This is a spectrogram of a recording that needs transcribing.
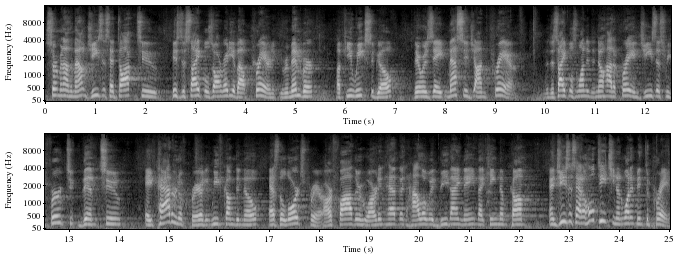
Sermon on the Mount, Jesus had talked to his disciples already about prayer. And if you remember, a few weeks ago, there was a message on prayer. The disciples wanted to know how to pray, and Jesus referred to them to a pattern of prayer that we've come to know as the Lord's Prayer. Our Father who art in heaven, hallowed be thy name, thy kingdom come. And Jesus had a whole teaching on what it meant to pray.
